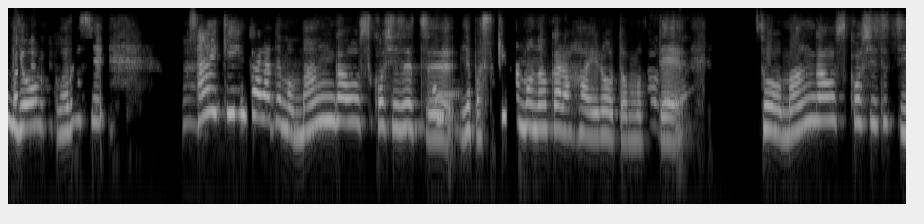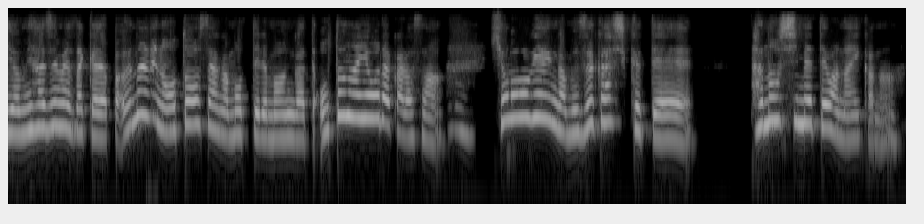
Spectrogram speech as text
ん、読、私、最近からでも漫画を少しずつ、おやっぱ好きなものから入ろうと思ってそうだね、そう、漫画を少しずつ読み始めたけど、やっぱうないのお父さんが持ってる漫画って大人用だからさ、うん表現が難しくて、楽しめてはないかな。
